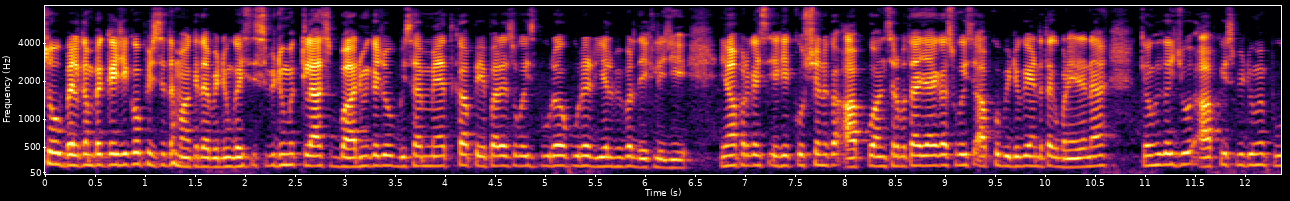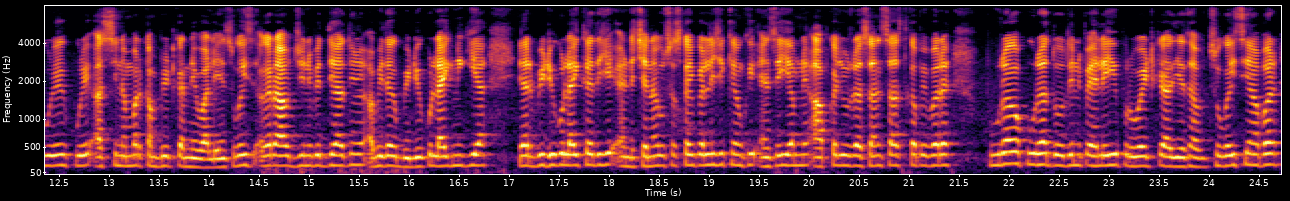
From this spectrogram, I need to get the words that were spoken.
सो वेलकम बैक गई को फिर से धमाकेदार वीडियो गई इस वीडियो में क्लास बारहवीं का जो विषय मैथ का पेपर है सो गई पूरा पूरा रियल पेपर देख लीजिए। यहाँ पर गई एक एक क्वेश्चन का आपको आंसर बताया जाएगा। सो गई आपको वीडियो के एंड तक बने रहना है, क्योंकि गई जो आपकी इस वीडियो में पूरे पूरे अस्सी नंबर कंप्लीट करने वाले हैं। सो गई अगर आप जिन विद्यार्थियों ने अभी तक वीडियो को लाइक नहीं किया, यार वीडियो को लाइक कर दीजिए एंड चैनल को सब्सक्राइब कर लीजिए, क्योंकि ऐसे ही हमने आपका जो रसायन शास्त्र का पेपर है, पूरा का पूरा दो दिन पहले ही प्रोवाइड करा दिया था। सो गई यहाँ पर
